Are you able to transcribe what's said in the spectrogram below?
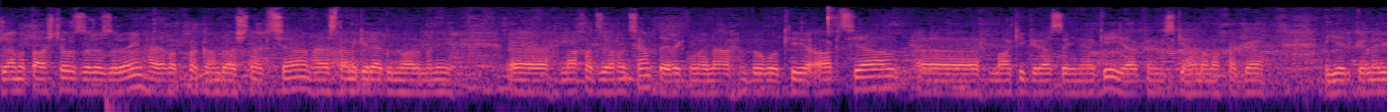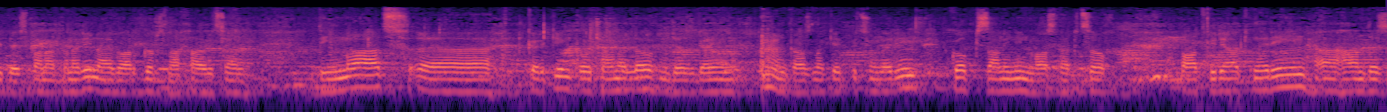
ժամը 14:00-ին հայաղափական դաշնակցության Հայաստանի Գերագույն մարմնի նախաձեռնությամբ տեղի կունենա բողոքի ակցիա ՄԱԿ-ի գրասենյակի Յակոմիսկի համանախագահ երկրների դեսպանատների, նաև արտգործ նախարարության դիմաց կրկին կոչ անելով միջազգային կազմակերպություններին COP29-ին մասնակցող պատվիրակներին հանդես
